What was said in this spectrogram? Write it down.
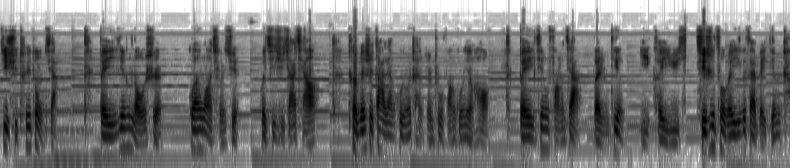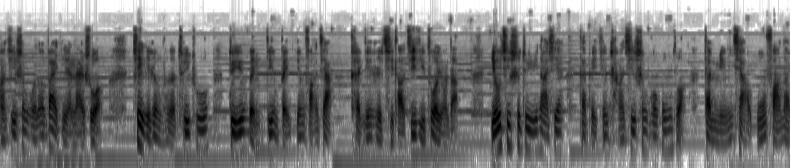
继续推动下，北京楼市观望情绪。会继续加强，特别是大量共有产权住房供应后，北京房价稳定已可以预期。其实，作为一个在北京长期生活的外地人来说，这个政策的推出对于稳定北京房价肯定是起到积极作用的。尤其是对于那些在北京长期生活工作但名下无房的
